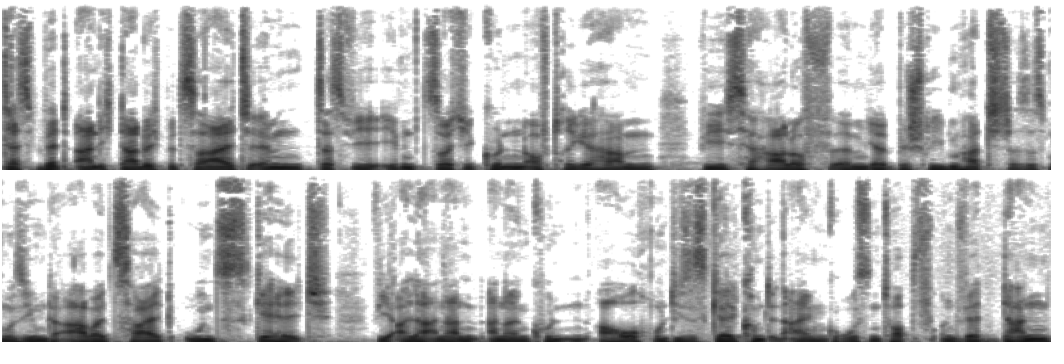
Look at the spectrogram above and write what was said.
das wird eigentlich dadurch bezahlt, ähm, dass wir eben solche Kundenaufträge haben, wie es Herr Harloff ähm, ja beschrieben hat. Das Museum der Arbeit zahlt uns Geld wie alle anderen, anderen Kunden auch. Und dieses Geld kommt in einen großen Topf und wird dann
